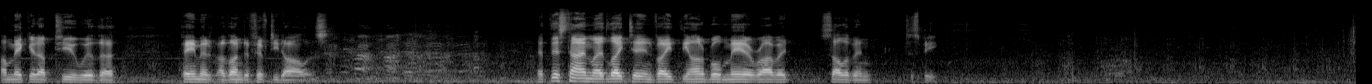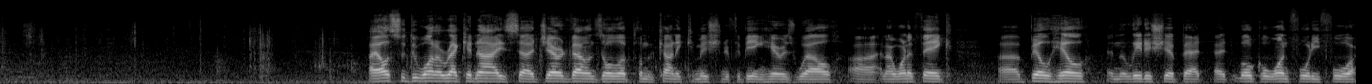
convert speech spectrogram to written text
I'll make it up to you with a payment of under $50. At this time, I'd like to invite the Honorable Mayor Robert Sullivan to speak. I also do want to recognize uh, Jared Valanzola, Plymouth County Commissioner, for being here as well. Uh, and I want to thank uh, Bill Hill and the leadership at, at Local 144.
